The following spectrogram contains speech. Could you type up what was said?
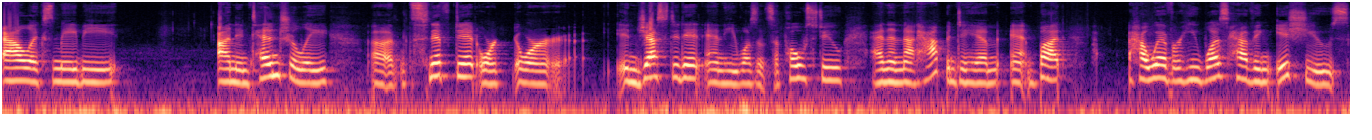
Alex maybe unintentionally uh, sniffed it or, or ingested it and he wasn't supposed to. And then that happened to him. And, but however, he was having issues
